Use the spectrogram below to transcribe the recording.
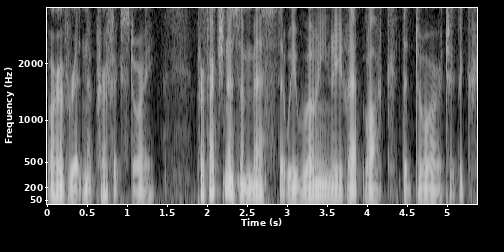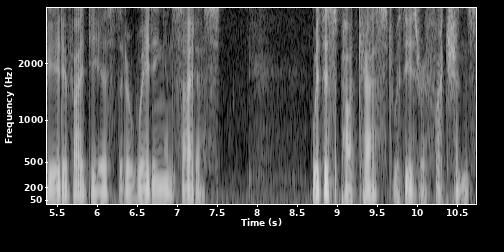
or have written a perfect story. Perfection is a myth that we willingly let lock the door to the creative ideas that are waiting inside us. With this podcast, with these reflections,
